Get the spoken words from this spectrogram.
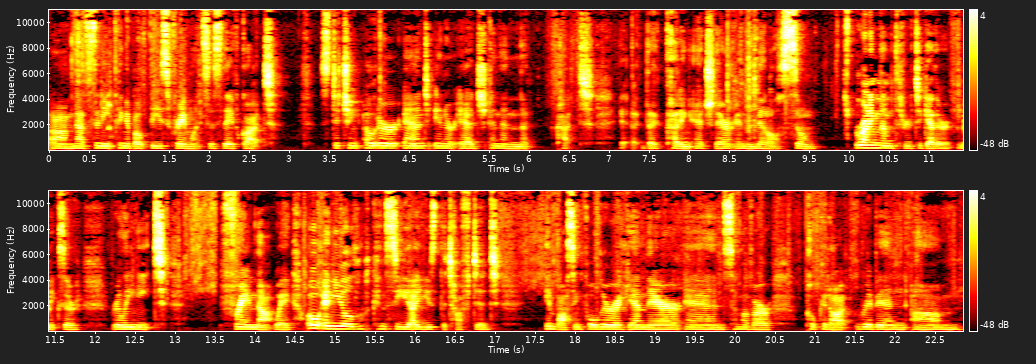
Um, that's the neat thing about these framelits is they've got stitching outer and inner edge and then the cut, the cutting edge there in the middle. So running them through together makes a really neat frame that way. Oh, and you can see I used the tufted embossing folder again there and some of our polka dot ribbon. Um,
